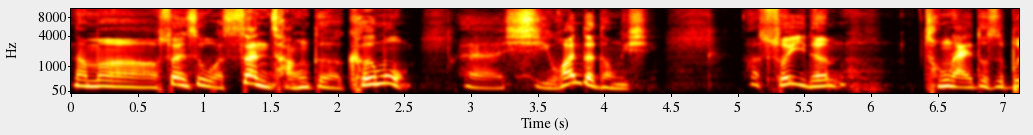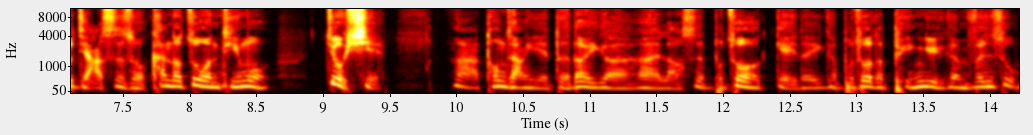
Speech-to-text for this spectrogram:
那么算是我擅长的科目，呃，喜欢的东西啊，所以呢，从来都是不假思索，看到作文题目就写，那通常也得到一个呃老师不错给的一个不错的评语跟分数，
